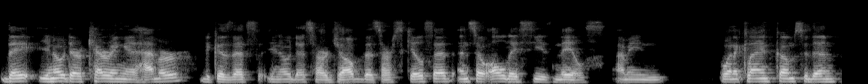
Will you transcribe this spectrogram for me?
they, you know, they're carrying a hammer because that's, you know, that's our job, that's our skill set. And so all they see is nails. I mean, when a client comes to them,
